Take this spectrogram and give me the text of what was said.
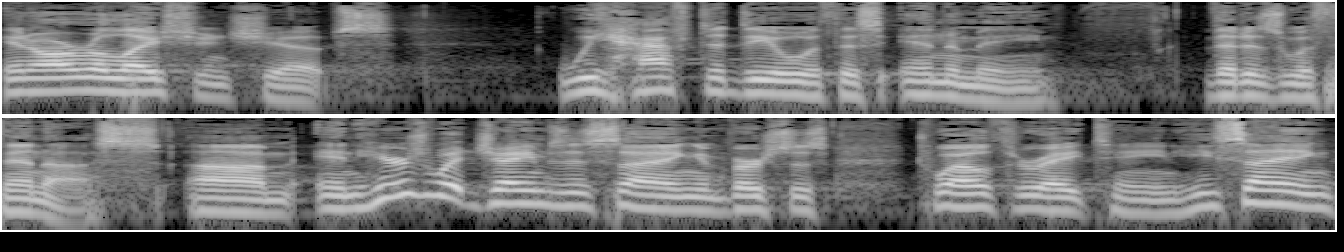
in our relationships, we have to deal with this enemy that is within us. Um, and here's what James is saying in verses 12 through 18. He's saying,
